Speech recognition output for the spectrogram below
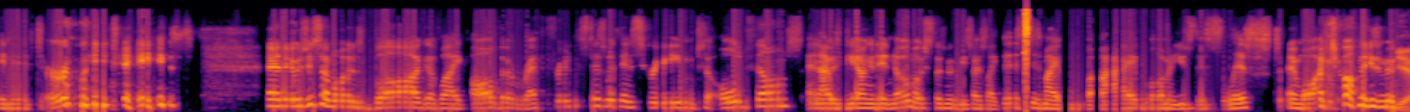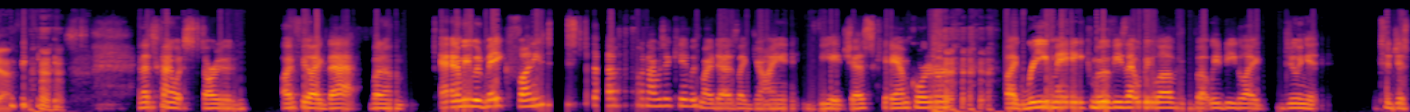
in its early days. And it was just someone's blog of like all the references within Scream to old films. And I was young and didn't know most of those movies. So I was like, this is my Bible. I'm going to use this list and watch all these movies. Yeah. and that's kind of what started. I feel like that. But, um, and we would make funny stuff when I was a kid with my dad's like giant VHS camcorder, like remake movies that we loved, but we'd be like doing it to just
